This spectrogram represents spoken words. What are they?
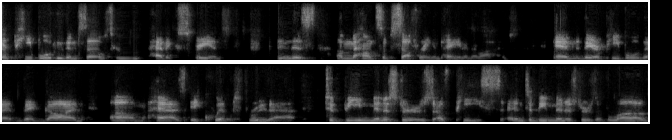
are people who themselves who have experienced in this amounts of suffering and pain in their lives. And they are people that that god um, has equipped through that to be ministers of peace and to be ministers of love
